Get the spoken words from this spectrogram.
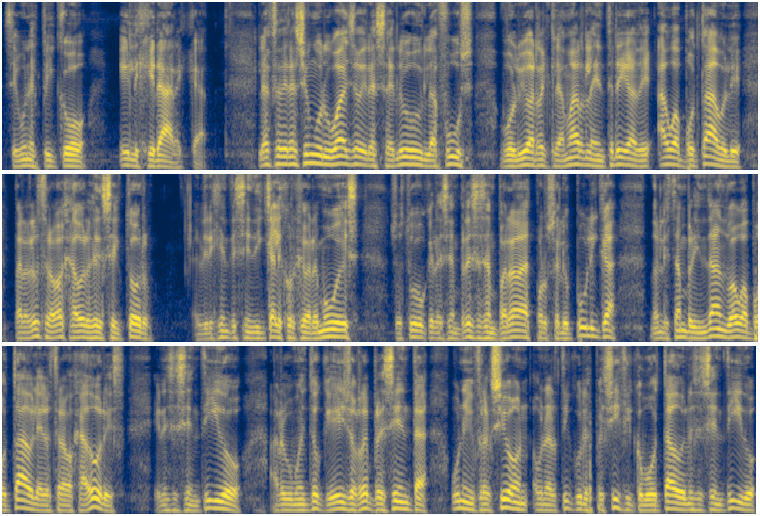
según explicó el jerarca. La Federación Uruguaya de la Salud, la FUS, volvió a reclamar la entrega de agua potable para los trabajadores del sector. El dirigente sindical Jorge Bermúdez sostuvo que las empresas amparadas por salud pública no le están brindando agua potable a los trabajadores. En ese sentido, argumentó que ello representa una infracción a un artículo específico votado en ese sentido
